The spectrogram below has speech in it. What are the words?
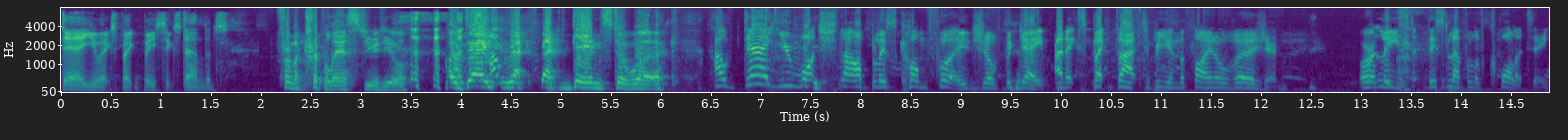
dare you expect basic standards? From a AAA studio. How dare you expect games to work? How dare you watch our BlizzCon footage of the game and expect that to be in the final version? Or at least this level of quality?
